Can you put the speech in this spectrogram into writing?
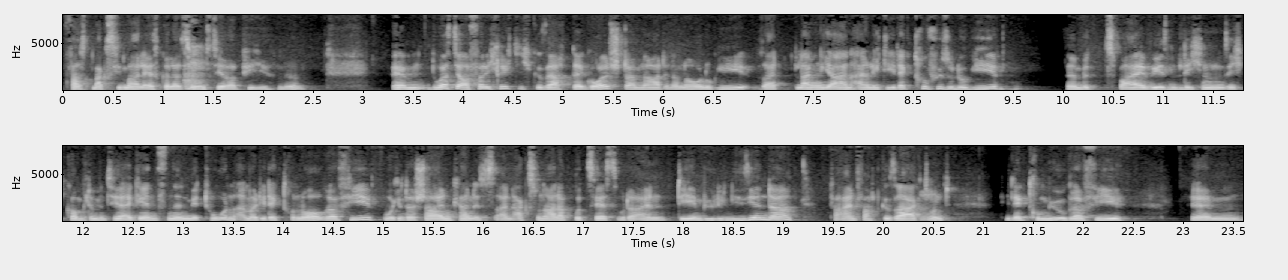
fast maximale Eskalationstherapie. Ne? Ähm, du hast ja auch völlig richtig gesagt, der Goldstandard in der Neurologie seit langen Jahren eigentlich die Elektrophysiologie äh, mit zwei wesentlichen sich komplementär ergänzenden Methoden. Einmal die Elektroneurographie, wo ich unterscheiden kann, ist es ein axonaler Prozess oder ein demyelinisierender vereinfacht gesagt, mhm. und die Elektromyographie, ähm,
